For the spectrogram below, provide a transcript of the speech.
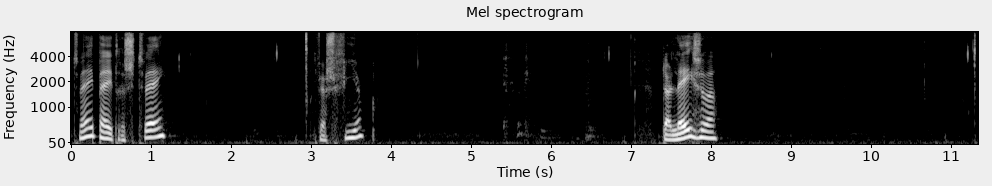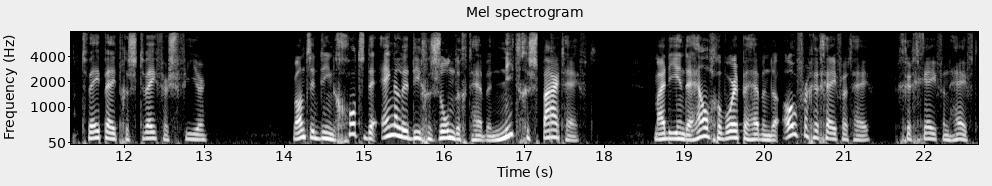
Twee Petrus 2, vers 4. Daar lezen we 2 Petrus 2, vers 4. Want indien God de engelen die gezondigd hebben niet gespaard heeft, maar die in de hel geworpen hebbende overgegeven heeft, gegeven heeft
